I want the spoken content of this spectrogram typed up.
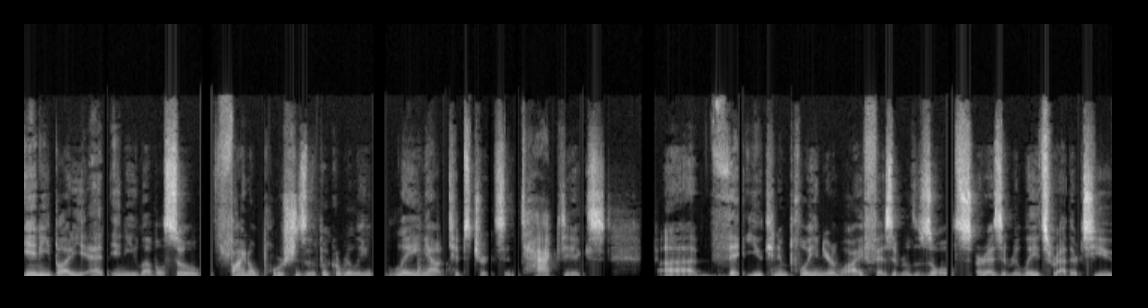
anybody at any level. So, final portions of the book are really laying out tips, tricks, and tactics uh, that you can employ in your life as it results or as it relates rather to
